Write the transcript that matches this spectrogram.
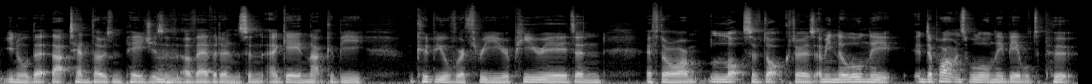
you know that that 10,000 pages of, hmm. of evidence. And again that could be could be over a 3 year period. And if there are lots of doctors I mean they'll only departments will only be able to put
